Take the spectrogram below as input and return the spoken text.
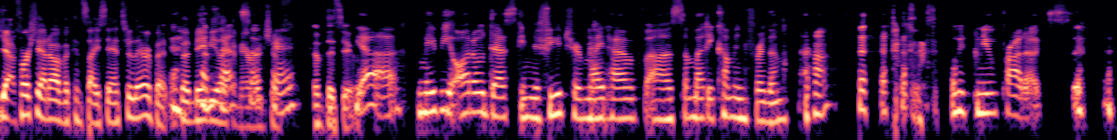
yeah unfortunately i don't have a concise answer there but but maybe like a marriage okay. of, of the two. Yeah. Maybe autodesk in the future might have uh, somebody coming for them. Uh-huh. with new products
